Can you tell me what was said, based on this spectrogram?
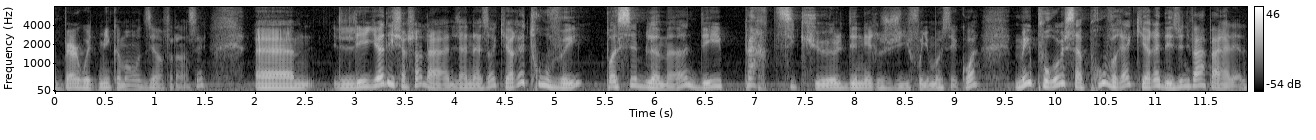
bear with me, comme on dit en français, euh, il y a des chercheurs de la, NASA qui auraient trouvé possiblement des particules d'énergie, fouillez-moi c'est quoi, mais pour eux, ça prouverait qu'il y aurait des univers parallèles.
